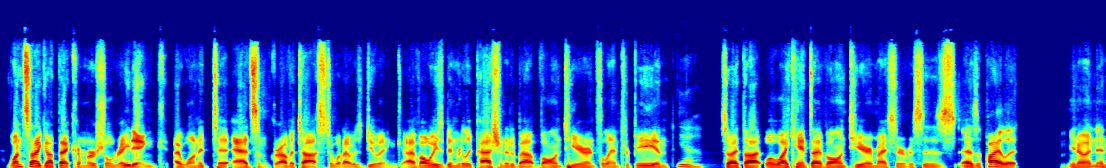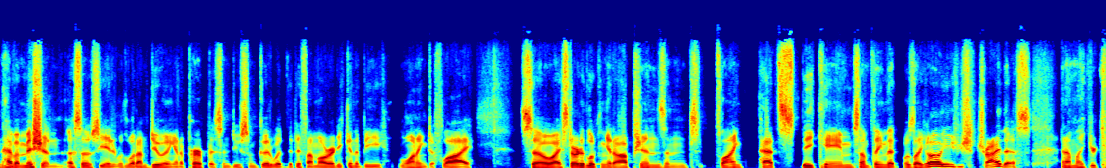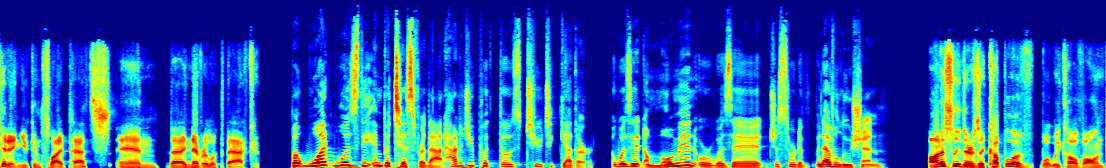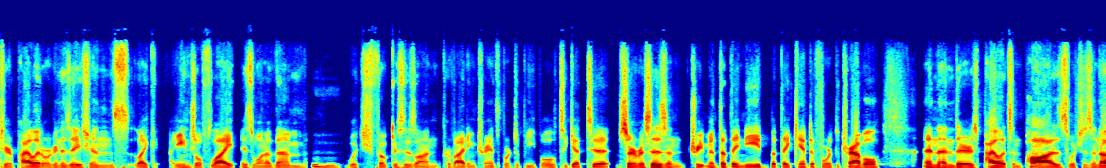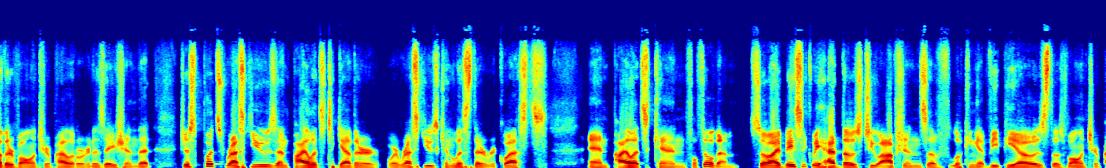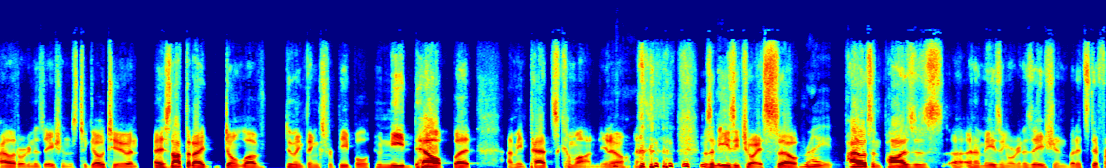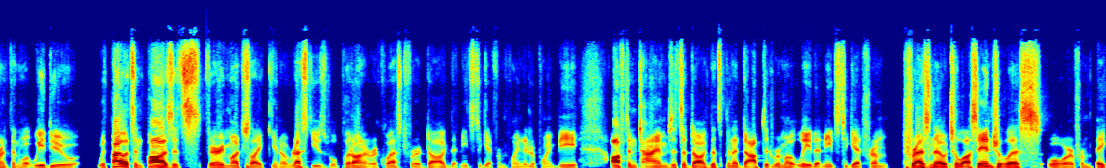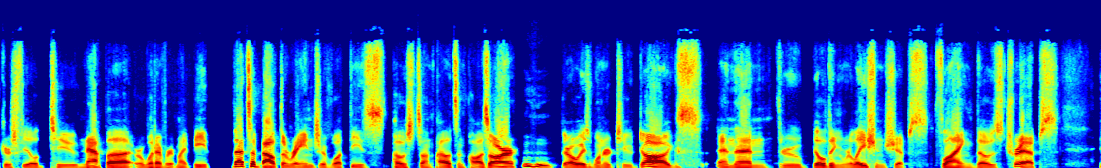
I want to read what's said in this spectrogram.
once I got that commercial rating, I wanted to add some gravitas to what I was doing. I've always been really passionate about volunteer and philanthropy, and yeah. So I thought, well, why can't I volunteer my services as a pilot? You know, and, and have a mission associated with what I'm doing and a purpose and do some good with it if I'm already going to be wanting to fly. So I started looking at options and flying pets became something that was like, oh, you should try this. And I'm like, you're kidding. You can fly pets. And I never looked back. But what was the impetus for that? How did you put those two together? Was it a moment or was it just sort of an evolution? Honestly there's a couple of what we call volunteer pilot organizations like angel flight is one of them mm-hmm. which focuses on providing transport to people to get to services and treatment that they need but they can't afford to travel and then there's pilots and paws which is another volunteer pilot organization that just puts rescues and pilots together where rescues can list their requests and pilots can fulfill them. So I basically had those two options of looking at VPOs, those volunteer pilot organizations to go to. And it's not that I don't love doing things for people who need help, but I mean, pets, come on, you know, it was an easy choice. So, right. Pilots and Paws is uh, an amazing organization, but it's different than what we do with pilots and paws it's very much like you know rescues will put on a request for a dog that needs to get from point a to point b. Oftentimes it's a dog that's been adopted remotely that needs to get from fresno to los angeles or from bakersfield to napa or whatever it might be. That's about the range of what these posts on pilots and paws are. Mm-hmm. they're always one or two dogs and then through building relationships flying those trips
